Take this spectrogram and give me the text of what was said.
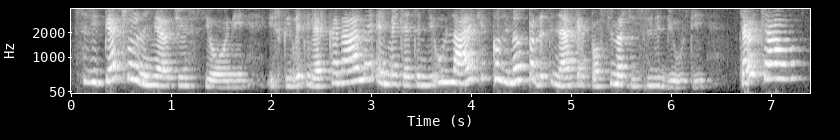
Se vi piacciono le mie recensioni iscrivetevi al canale e mettetemi un like così non perdete neanche le prossime recensioni beauty. Ciao ciao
